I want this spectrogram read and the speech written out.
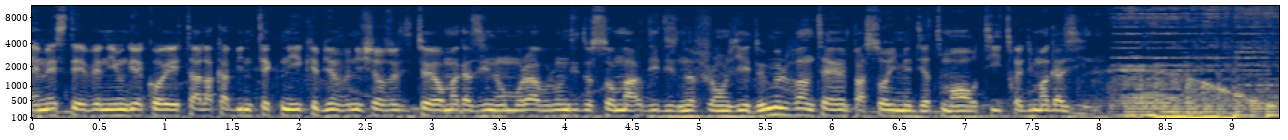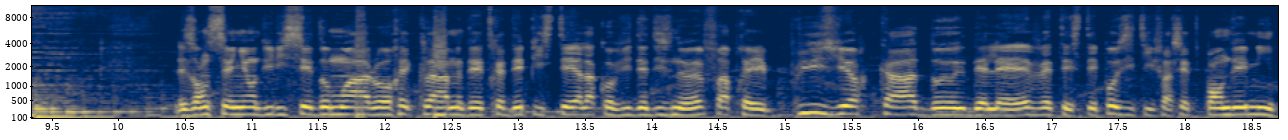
MST Venyungeko est à la cabine technique. Bienvenue chers auditeurs au magazine Omura Burundi de ce mardi 19 janvier 2021. Passons immédiatement au titre du magazine. Les enseignants du lycée d'Omoaro réclament d'être dépistés à la Covid-19 après plusieurs cas d'élèves testés positifs à cette pandémie.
